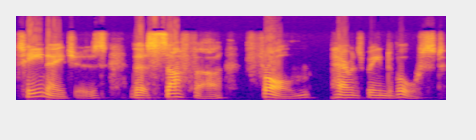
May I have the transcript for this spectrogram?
teenagers that suffer from parents being divorced.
